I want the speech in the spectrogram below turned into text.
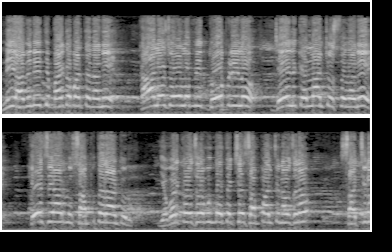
నీ అవినీతి బయటపడుతుందని కాళేశ్వరంలో మీ దోపిడీలో జైలుకి వెళ్ళాల్సి వస్తుందని కేసీఆర్ను చంపుతారా అంటారు ఎవరికి అవసరం ఉంది అధ్యక్ష? చంపాల్సిన అవసరం? సచిన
